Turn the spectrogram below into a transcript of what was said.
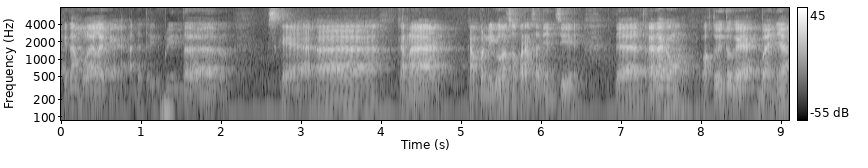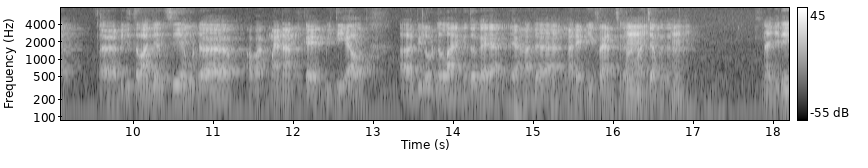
kita mulai lah kayak ada 3D printer, terus kayak eh, karena company gue kan software house agency ya, dan ternyata waktu itu kayak banyak eh, digital agency yang udah apa mainan kayak BTL, eh, below the line gitu kayak yang ada ngadain event segala Hmm. macam gitu. Hmm. Nah jadi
